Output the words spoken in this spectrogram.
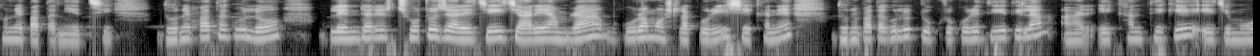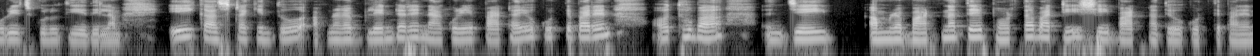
ধনেপাতা নিয়েছি। ধনেপাতাগুলো ব্লেন্ডারের ছোট জারে, যেই জারে আমরা গুঁড়া মশলা করি, সেখানে ধনেপাতাগুলো টুকরো করে দিয়ে দিলাম আর এখান থেকে এই যে মরিচগুলো দিয়ে দিলাম। এই কাজটা কিন্তু আপনারা ব্লেন্ডারে না করে পাটায়ও করতে পারেন অথবা যেই আমরা বাটনাতে ভর্তা বাটি সেই বাটনাতেও করতে পারেন।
